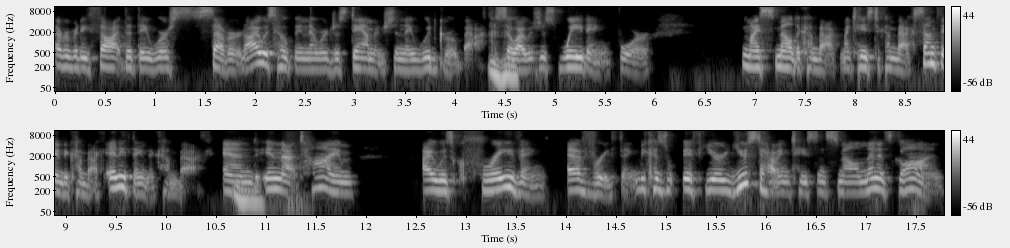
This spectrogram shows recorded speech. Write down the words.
everybody thought that they were severed. I was hoping they were just damaged and they would grow back. Mm-hmm. So I was just waiting for my smell to come back, my taste to come back, something to come back, anything to come back. And mm-hmm. in that time, I was craving everything because if you're used to having taste and smell and then it's gone,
